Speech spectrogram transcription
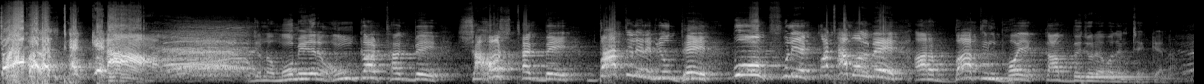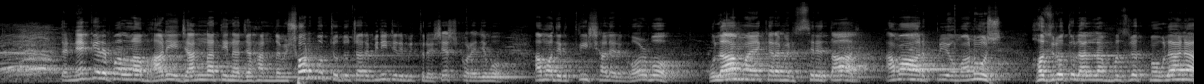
তোরা বলেন, ঠিক কিনা? জন্য মমিনের অহংকার থাকবে, সাহস থাকবে, বাতিলের বিরুদ্ধে বুক ফুলিয়ে কথা বলবে, আর বাতিল ভয়ে কাঁপবে জোরে বলেন, ঠিক কেনা? তা নেকের পাল্লা ভারী, জান্নাতি না জাহান্নামী? সর্বোচ্চ দু চার মিনিটের ভিতরে শেষ করে যাব আমাদের ত্রিশ সালের গর্ব। উলামায়ে কেরামের সেরে তাজ, আমার প্রিয় মানুষ হজরতুল আল্লাহ হজরত মৌলানা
